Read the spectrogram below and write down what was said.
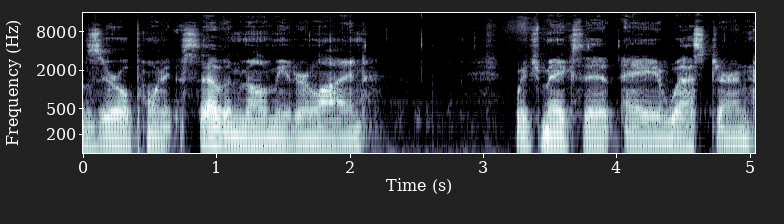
0.7 millimeter line which makes it a western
